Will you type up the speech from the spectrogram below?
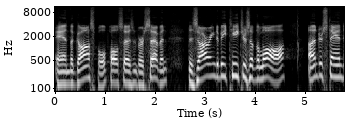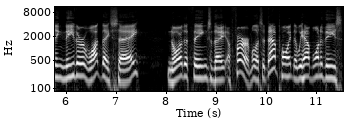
and the gospel. Paul says in verse 7 desiring to be teachers of the law, understanding neither what they say nor the things they affirm. Well, it's at that point that we have one of these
